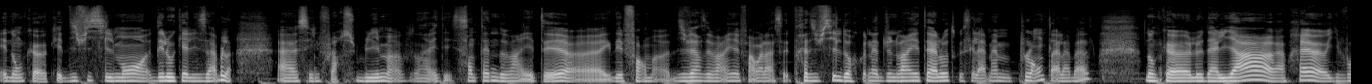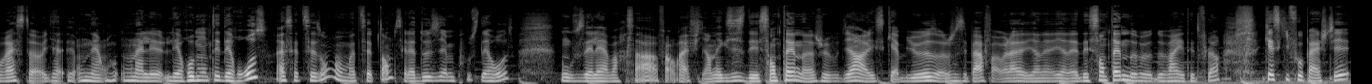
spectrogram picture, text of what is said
et donc euh, qui est difficilement euh, délocalisable. Euh, c'est une fleur sublime. Vous en avez des centaines de variétés avec des formes diverses et variées. Enfin voilà, c'est très difficile de reconnaître d'une variété à l'autre que c'est la même plante à la base. Donc le dahlia. Après, il vous reste, on, est, on a les, remontées des roses à cette saison au mois de septembre. C'est la deuxième pousse des roses. Donc vous allez avoir ça. Enfin bref, il y en existe des centaines. Je vais vous dire, les scabieuses, je sais pas. Enfin voilà, il y en a, des centaines de, variétés de fleurs. Qu'est-ce qu'il faut pas acheter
